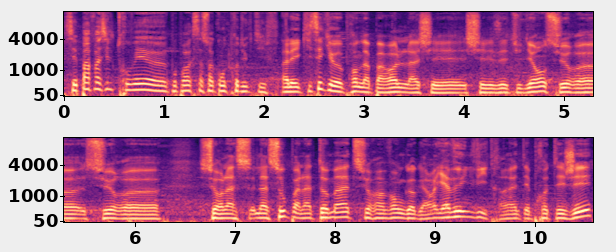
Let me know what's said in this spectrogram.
c'est pas facile de trouver euh, pour pas que ça soit contre-productif. Allez, qui c'est qui veut prendre la parole là chez, chez les étudiants sur, euh, sur, euh, sur la, la soupe à la tomate sur un Van Gogh? Alors il y avait une vitre, hein, était protégée.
